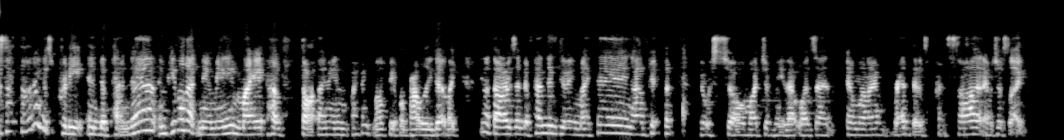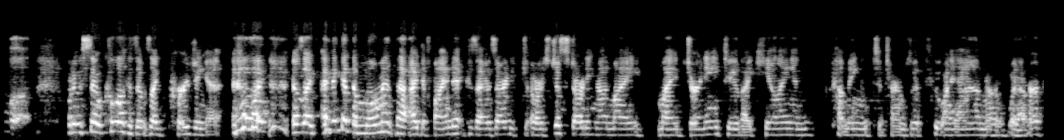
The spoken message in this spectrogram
Because I thought I was pretty independent, and people that knew me might have thought, I mean, I think most people probably did, like, you know, thought I was independent, doing my thing. Um, I'm, fit- but there was so much of me that wasn't. And when I read those, prints, saw it, I was just like, Ugh. but it was so cool because it was like purging it. it was like I think at the moment that I defined it, because I was already or I was just starting on my my journey to like healing and coming to terms with who I am or whatever,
